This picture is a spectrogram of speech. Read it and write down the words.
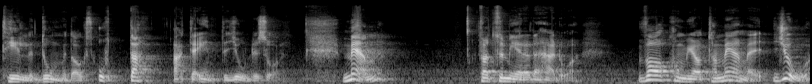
till domedagsotta, att jag inte gjorde så. Men, för att summera det här då. Vad kommer jag ta med mig? Jo,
